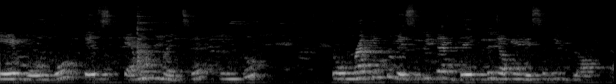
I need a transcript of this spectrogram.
খেয়ে বলব টেস্ট কেমন হয়েছে, কিন্তু তোমরা কিন্তু রেসিপিটা দেখবে যখন রেসিপি ব্লগটা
